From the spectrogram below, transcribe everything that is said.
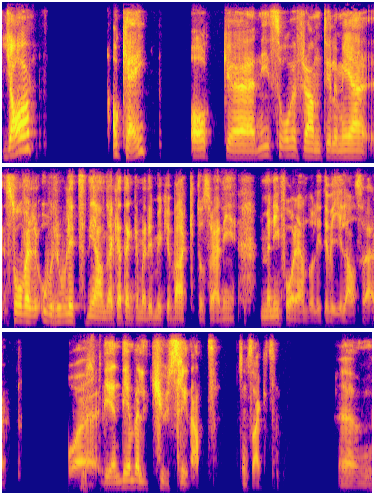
Ja, okej. Och eh, ni sover fram till och med, sover oroligt ni andra kan jag tänka mig. Det är mycket vakt och sådär. Ni, men ni får ändå lite vila och sådär. Och, eh, det, är en, det är en väldigt kuslig natt, som sagt. Ehm,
